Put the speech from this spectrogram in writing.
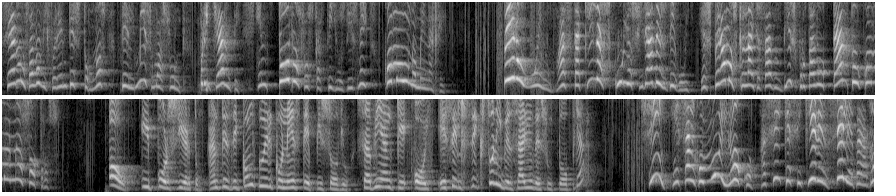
se han usado diferentes tonos del mismo azul, brillante, en todos los castillos Disney como un homenaje. Pero bueno, hasta aquí las curiosidades de hoy. Esperamos que la hayas disfrutado tanto como nosotros. Oh, y por cierto, antes de concluir con este episodio, ¿sabían que hoy es el sexto aniversario de Zootopia? Sí, es algo muy loco, así que si quieren celebrarlo,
